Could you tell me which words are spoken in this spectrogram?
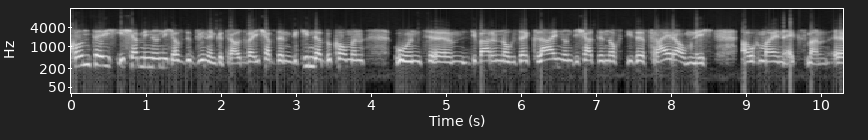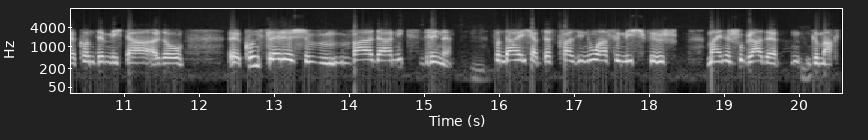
konnte ich, ich habe mich noch nicht auf die Bühne getraut, weil ich habe dann die Kinder bekommen und ähm, die waren noch sehr klein und ich hatte noch diesen Freiraum nicht. Auch mein Ex-Mann äh, konnte mich da, also äh, künstlerisch w- war da nichts drinne. Von daher, ich habe das quasi nur für mich, für meine Schublade gemacht.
